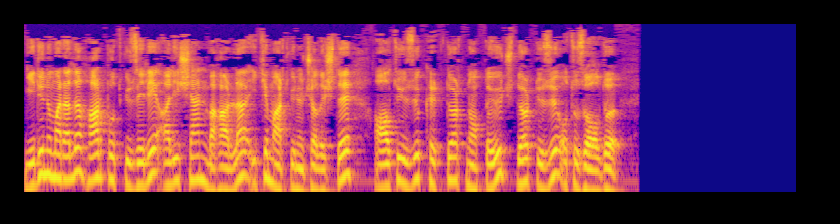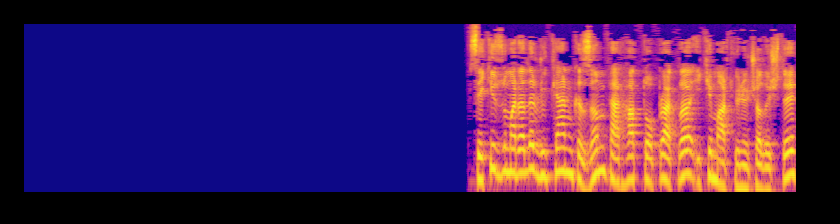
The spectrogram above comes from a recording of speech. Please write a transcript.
7 numaralı Harput güzeli Ali Şenbahar'la 2 Mart günü çalıştı. 600'ü 44.3, 400'ü 30 oldu. Sekiz numaralı Rüken kızım Ferhat Toprak'la 2 Mart günü çalıştı.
